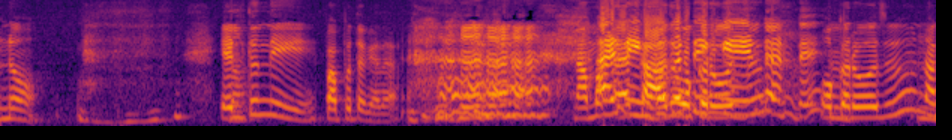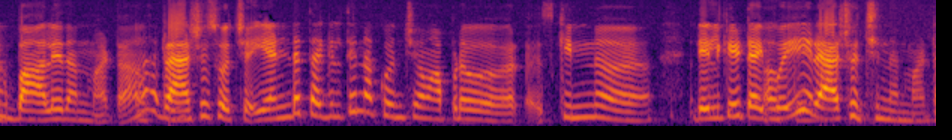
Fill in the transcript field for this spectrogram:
నో వెళ్తుంది పప్పుతో కదా. ఒక రోజు ఏంటంటే- ఒక రోజు నాకు బాగాలేదన్నమాట ర్యాషెస్ వచ్చాయి. ఎండ తగిలితే నాకు కొంచెం అప్పుడు స్కిన్ డెలికేట్ అయిపోయి ర్యాష్ వచ్చింది అనమాట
